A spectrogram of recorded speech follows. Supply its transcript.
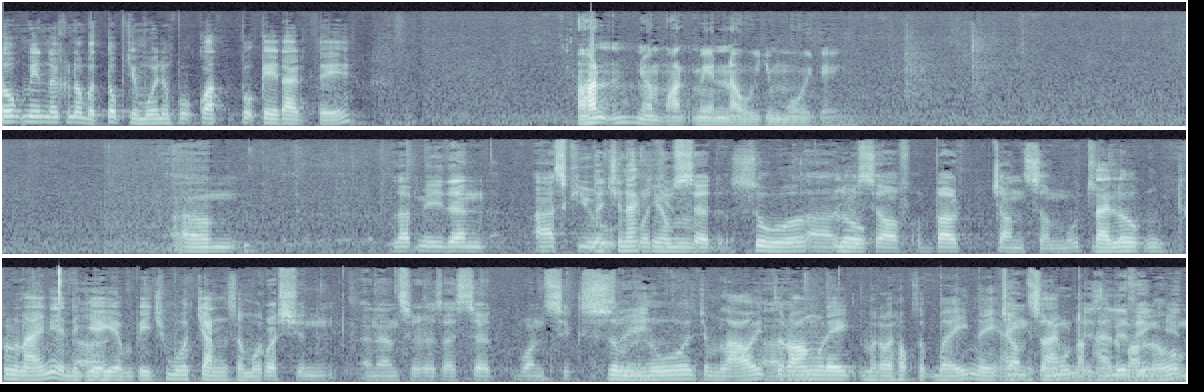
លោកមាននៅក្នុងបន្ទប់ជាមួយនឹងពួកគាត់ពួកគេដែរឬទេ អត់ខ្ញុំអត់មាននៅជាមួយទេ Um, let me then ask you ដូច្នេះ what ខ្ញុំ you said សួរ uh, លោក yourself about Chan Samut. ដែលលោកខ្លួនឯងនេះនិយាយអំពីឈ្មោះច័ន្ទសមុទ្រ Question and answer, as I said, សំ 163. ណួរចម្លើយអឺត្រង់លេខ163នៃឯ Chan កសារកំ Samut ណត់ is ហេតុរបស់ living លោក in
